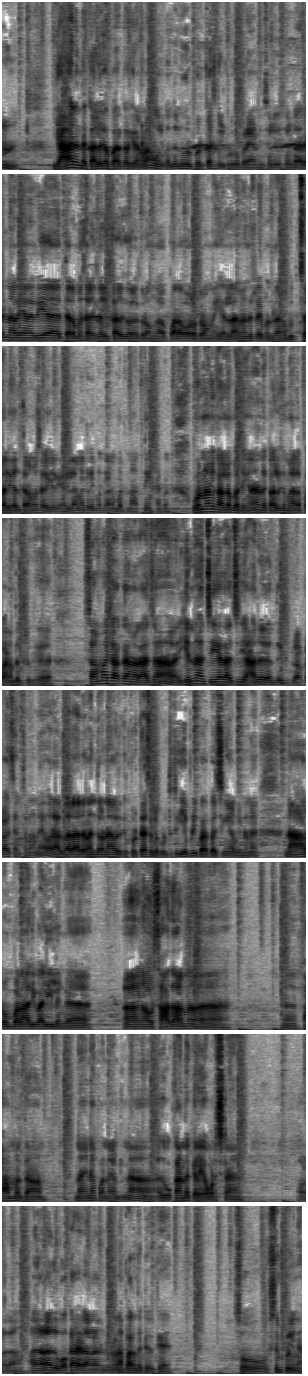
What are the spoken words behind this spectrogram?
யார் இந்த கழுகை பறக்க வைக்கிறாங்களோ அவங்களுக்கு வந்து நூறு பொற்காசுகள் கொடுக்க போகிறேன் அப்படின்னு சொல்லி சொல்கிறாரு நிறைய நிறைய திறமசாலிகள் கழுகு வளர்க்குறவங்க பறவை வளர்க்குறவங்க எல்லாமே வந்து ட்ரை பண்ணுறாங்க புத்தாலிகள் திறமசாலிகள் எல்லாமே ட்ரை பண்ணுறாங்க பட் நத்திங் ஹேப்பன் ஒரு நாள் காலையில் பார்த்தீங்கன்னா அந்த கழுகு மேலே பறந்துட்டுருக்கு. செம்ம ஷாக்கான ராஜா என்னாச்சு ஏதாச்சு யார் வந்து பறக்க வச்சேன்னு சொன்னோன்னே ஒரு ஆள் வராரு. வந்தோடனே அவருக்கு பொற்காசுகளை கொடுத்துட்டு எப்படி பறக்க வச்சிங்க? அப்படின்னோடனே நான் ரொம்பலாம் அறிவாளி இல்லைங்க. நான் ஒரு சாதாரண ஃபார்மர் தான். நான் என்ன பண்ணேன் அப்படின்னா அது உட்காந்த கிளையை உடச்சிட்டேன். அவ்வளோதான் அதனால் அது உட்கார இடம்ன்றனால பறந்துட்டு இருக்கு. ஸோ சிம்பிளுங்க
